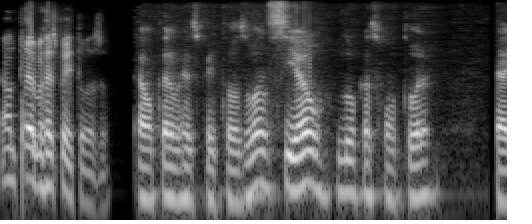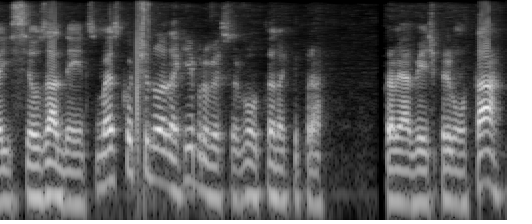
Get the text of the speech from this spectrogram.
É um termo respeitoso. É um termo respeitoso. O ancião Lucas Fontoura é, e seus adentros. Mas continuando aqui, professor, voltando aqui para a minha vez de perguntar,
